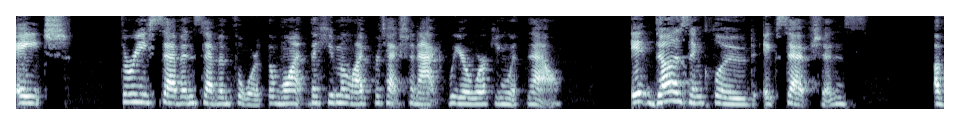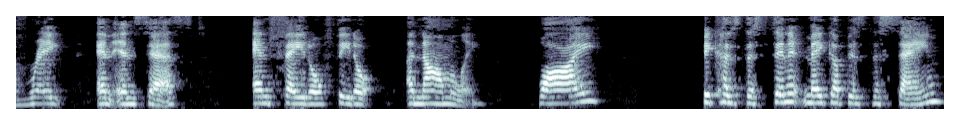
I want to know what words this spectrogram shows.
H three seven seven four, the one the Human Life Protection Act we are working with now, it does include exceptions of rape and incest and fatal fetal anomaly. Why? Because the Senate makeup is the same,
